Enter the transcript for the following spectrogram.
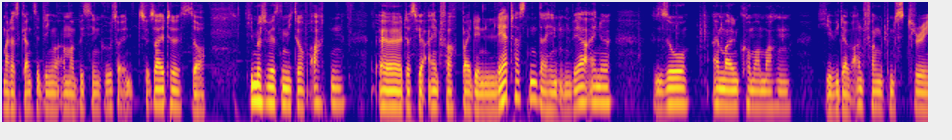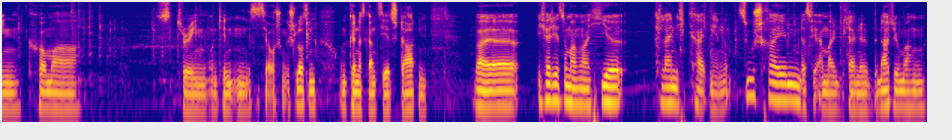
Mal das ganze Ding mal ein bisschen größer zur Seite. So, hier müssen wir jetzt nämlich darauf achten, äh, dass wir einfach bei den Leertasten, da hinten wäre eine, so einmal ein Komma machen. Hier wieder am Anfang mit dem String, Komma, String und hinten ist es ja auch schon geschlossen und können das Ganze jetzt starten. Weil äh, ich werde jetzt nochmal mal hier Kleinigkeiten hier zuschreiben, dass wir einmal eine kleine Benachrichtigung machen.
